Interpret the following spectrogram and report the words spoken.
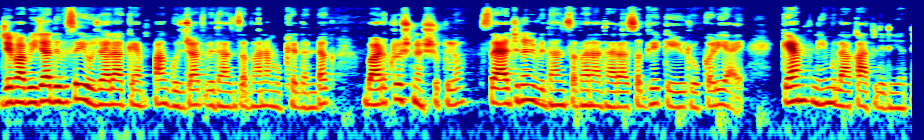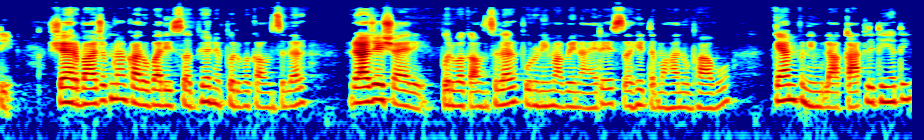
જેમાં બીજા દિવસે યોજાયેલા કેમ્પમાં ગુજરાત વિધાનસભાના મુખ્ય દંડક બાળકૃષ્ણ શુક્લ, સયાજગંજ વિધાનસભાના ધારાસભ્ય કેયુ રોકડિયાએ કેમ્પની મુલાકાત લીધી હતી. શહેર ભાજપના કારોબારી સભ્ય અને પૂર્વ કાઉન્સિલર રાજેશ આયરે, પૂર્વ કાઉન્સિલર પૂર્ણિમાબેન આયરે સહિત મહાનુભાવો કેમ્પની મુલાકાત લીધી હતી.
